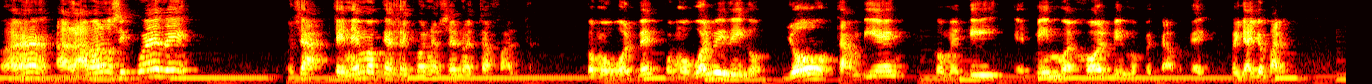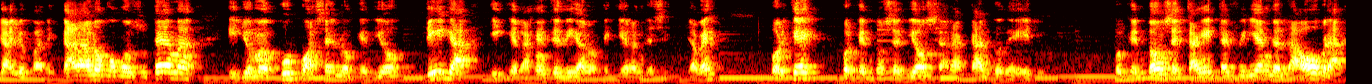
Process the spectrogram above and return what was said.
¿Ah? Alábalo si puede. O sea, tenemos que reconocer nuestra falta. Como, vuelve, como vuelvo y digo, yo también cometí el mismo error, el mismo pecado. Pues ya yo paré, ya yo paré. Cada loco con su tema y yo me ocupo a hacer lo que Dios diga y que la gente diga lo que quieran decir. ¿Ya ves? ¿Por qué? Porque entonces Dios se hará cargo de ellos. Porque entonces están interfiriendo en la obra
